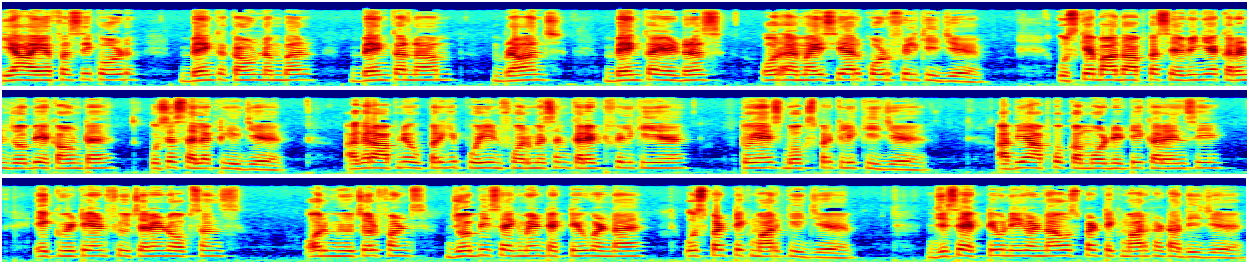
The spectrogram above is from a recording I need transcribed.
या I code bank account number bank का नाम ब्रांच बैंक का एड्रेस और एमआईसीआर कोड फिल कीजिए। उसके बाद आपका सेविंग या करंट जो भी अकाउंट है, उसे सेलेक्ट कीजिए। अगर आपने ऊपर की पूरी इन्फॉर्मेशन करेक्ट फिल की है तो यहाँ इस बॉक्स पर क्लिक कीजिए। अभी आपको commodity currency equity and future and options और म्यूचुअल फंड्स जो भी सेगमेंट एक्टिव करना है, उस पर टिक मार्क कीजिए। जिसे एक्टिव नहीं करना है, उस पर टिक मार्क हटा दीजिए।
